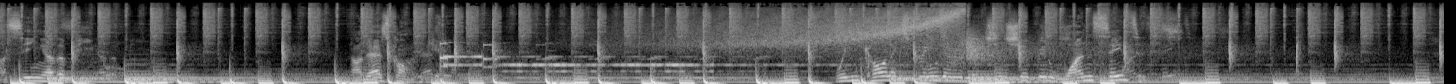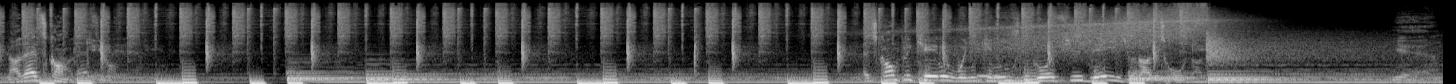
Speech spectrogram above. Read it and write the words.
are seeing other people. That's complicated. When you can't explain the relationship in one sentence. Now that's complicated. It's complicated when you can easily go a few days without talking. Yeah.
